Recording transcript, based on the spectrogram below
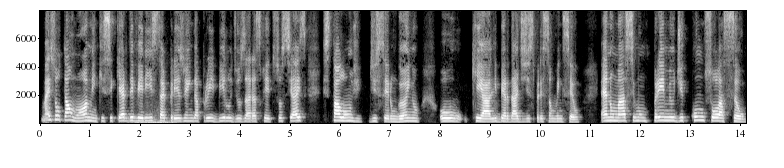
Mas soltar um homem que sequer deveria estar preso e ainda proibi-lo de usar as redes sociais está longe de ser um ganho ou que a liberdade de expressão venceu. É no máximo um prêmio de consolação.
